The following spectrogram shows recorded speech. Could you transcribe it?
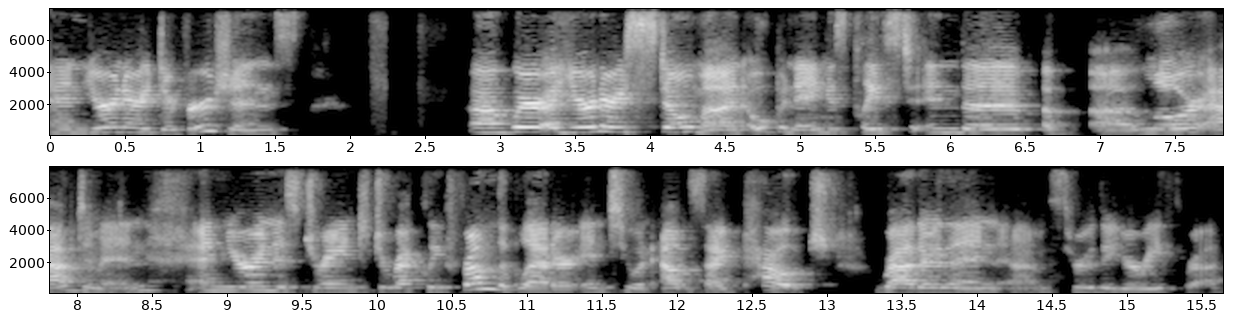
and urinary diversions, uh, where a urinary stoma, an opening, is placed in the uh, uh, lower abdomen and urine is drained directly from the bladder into an outside pouch rather than um, through the urethra.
